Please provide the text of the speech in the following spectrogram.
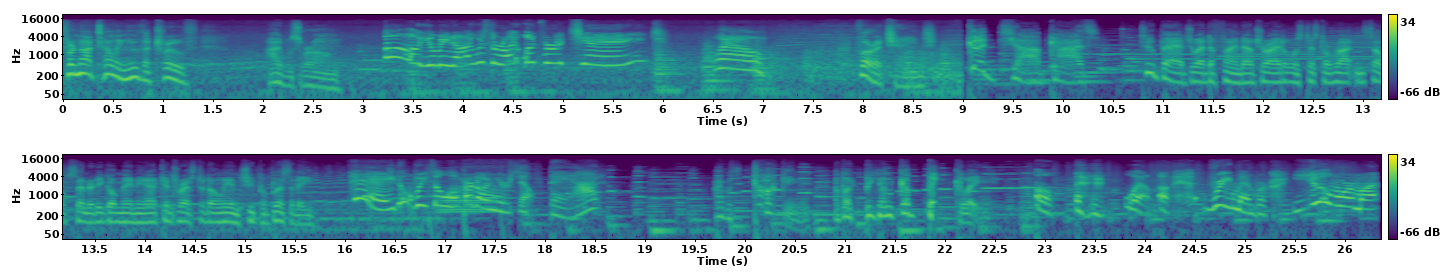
for not telling you the truth. I was wrong. Oh, you mean I was the right one for a change? Well, for a change. Good job, Goz. Too bad you had to find out your idol was just a rotten, self-centered egomaniac interested only in cheap publicity. Hey, don't be so hard on yourself, Dad. I was talking about Bianca Binkley. Oh, well, uh, remember, you were my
